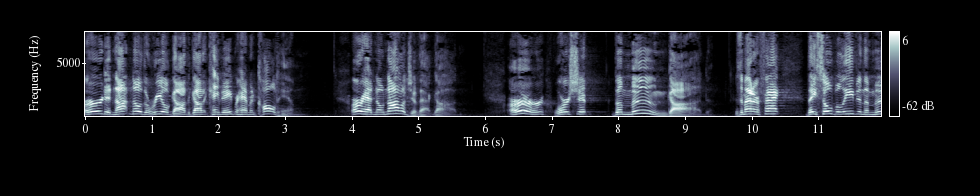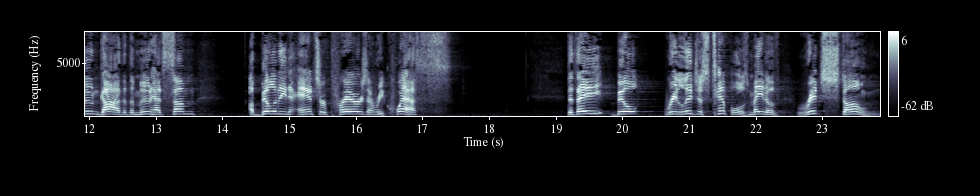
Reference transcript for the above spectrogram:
Ur did not know the real God, the God that came to Abraham and called him. Ur had no knowledge of that God. Ur worshiped the moon god. As a matter of fact, they so believed in the moon god that the moon had some ability to answer prayers and requests that they built religious temples made of rich stone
